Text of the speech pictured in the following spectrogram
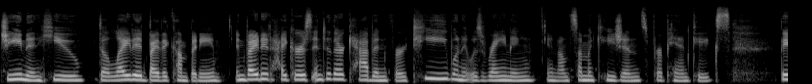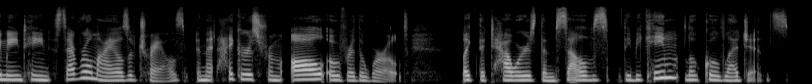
Jean and Hugh, delighted by the company, invited hikers into their cabin for tea when it was raining and on some occasions for pancakes. They maintained several miles of trails and met hikers from all over the world. Like the towers themselves, they became local legends.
